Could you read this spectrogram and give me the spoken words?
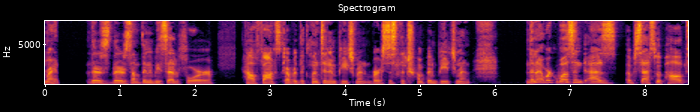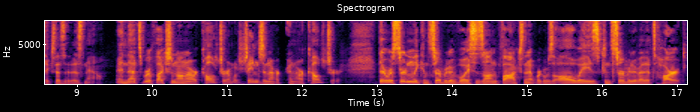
right. There's there's something to be said for how fox covered the clinton impeachment versus the trump impeachment. The network wasn't as obsessed with politics as it is now and that's a reflection on our culture and what's changed in our in our culture. There were certainly conservative voices on fox. The network was always conservative at its heart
